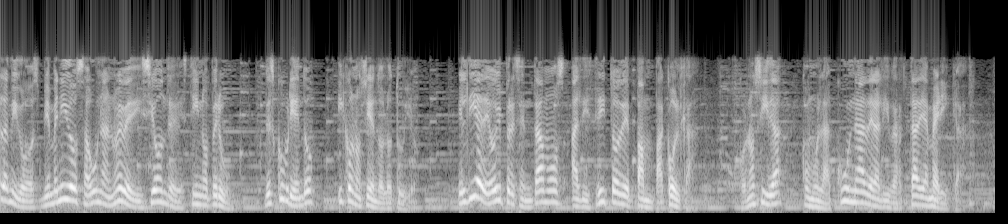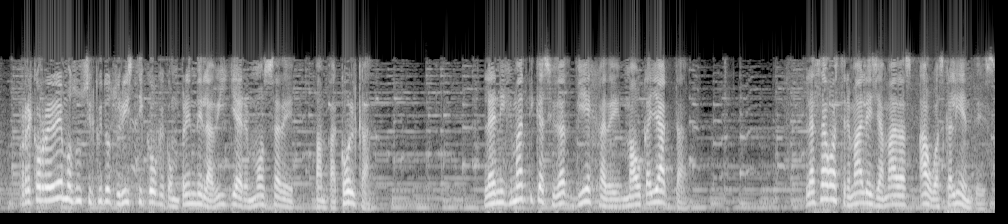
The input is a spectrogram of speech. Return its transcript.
Hola amigos, bienvenidos a una nueva edición de Destino Perú, descubriendo y conociendo lo tuyo. El día de hoy presentamos al distrito de Pampacolca, conocida como la cuna de la libertad de América. Recorreremos un circuito turístico que comprende la villa hermosa de Pampacolca, la enigmática ciudad vieja de Maucayacta, las aguas termales llamadas aguas calientes,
